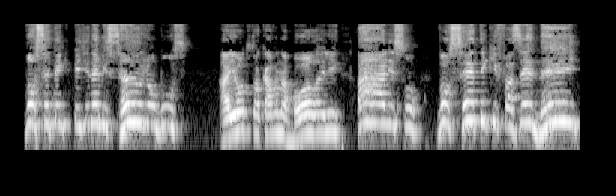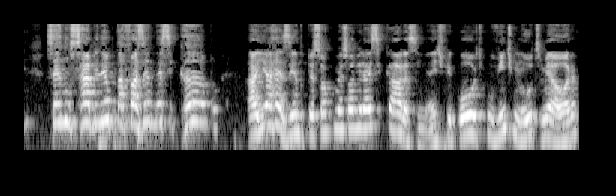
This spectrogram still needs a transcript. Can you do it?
Você tem que pedir demissão, João Bussi. Aí outro tocava na bola, ele: Alisson, você tem que fazer nem. Você não sabe nem o que tá fazendo nesse campo. Aí a resenha do pessoal começou a virar esse cara, assim. A gente ficou, tipo, 20 minutos, meia hora,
